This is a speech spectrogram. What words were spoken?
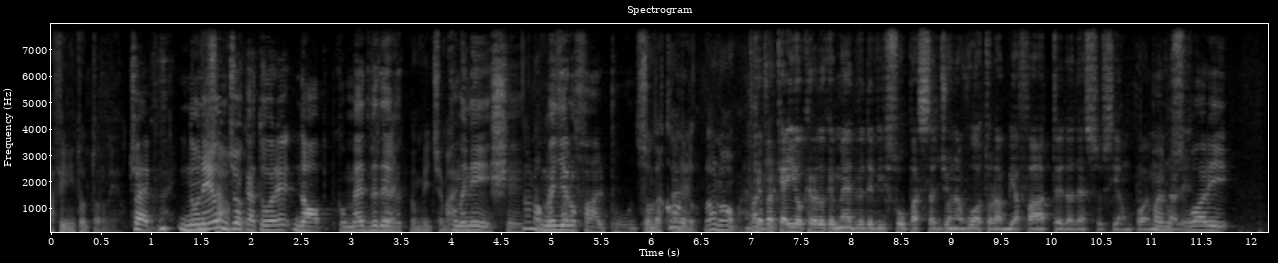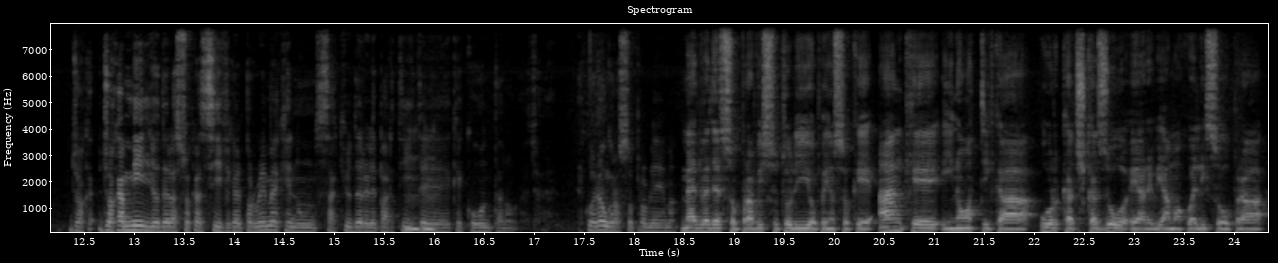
ha finito il torneo. Cioè, Dai, non diciamo. è un giocatore. No, con Medvedev eh, non vince mai. come ne esce? No, no, come glielo fa, il punto? Sono d'accordo. Eh. No, no, Anche infatti... perché io credo che Medvedev il suo passaggio a vuoto l'abbia fatto ed adesso sia un po' in Poi Russuori gioca, gioca meglio della sua classifica. Il problema è che non sa chiudere le partite mm-hmm. che contano. Cioè, quello è un grosso problema. Medvedev è sopravvissuto lì. Io penso che anche in ottica Urkac Caso e arriviamo a quelli sopra.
